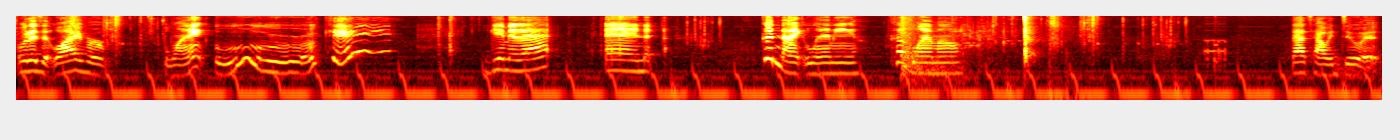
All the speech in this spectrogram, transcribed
What is it, live or blank. Ooh, okay. Give me that. And good night, Lenny. Kablamo. That's how we do it.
